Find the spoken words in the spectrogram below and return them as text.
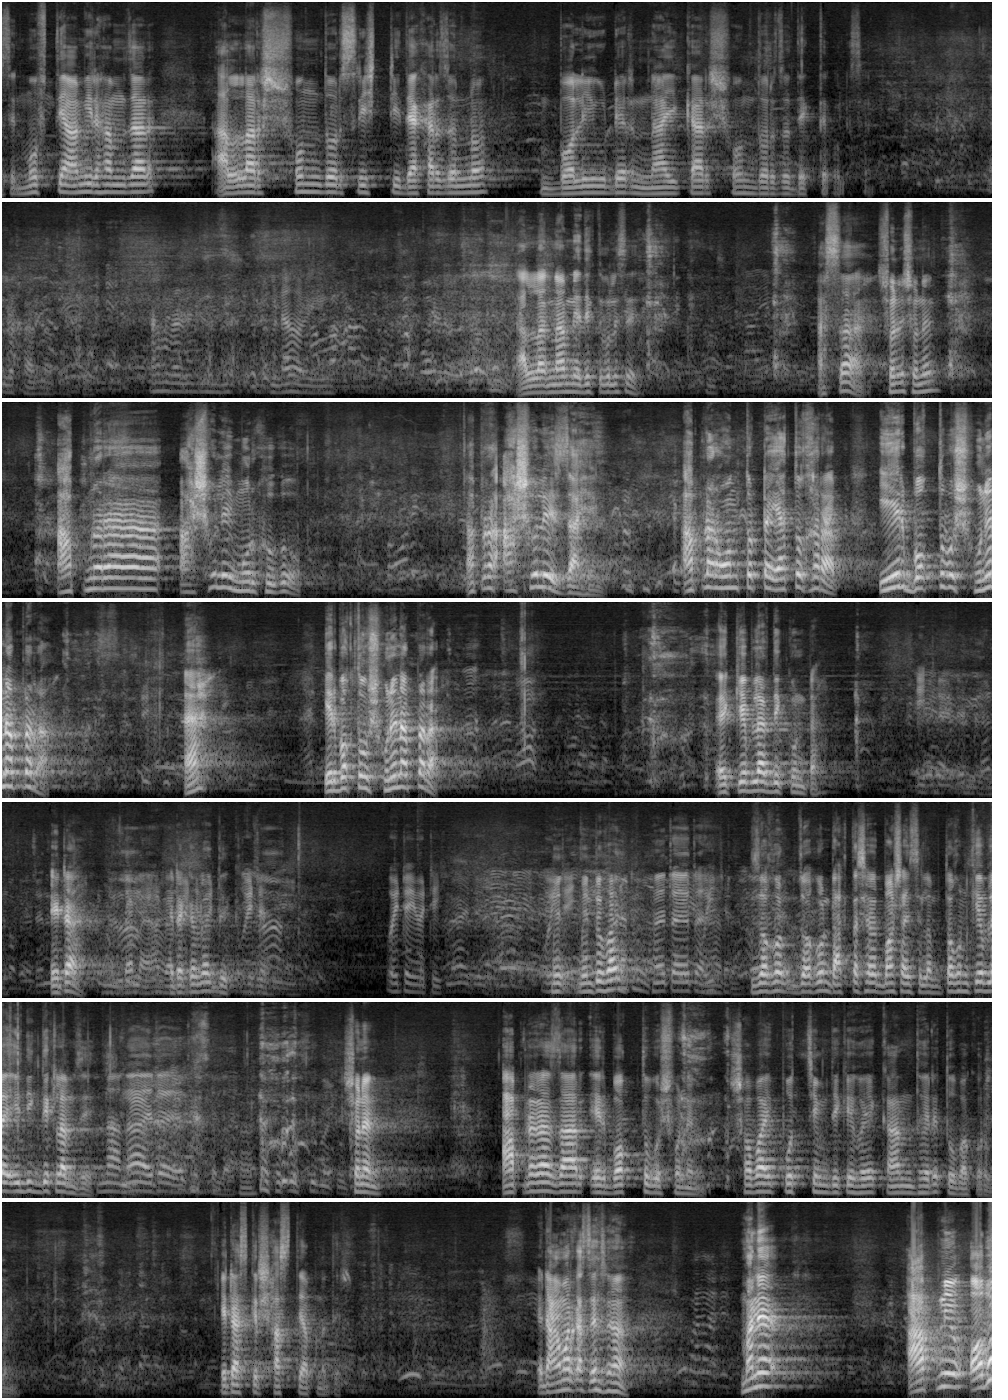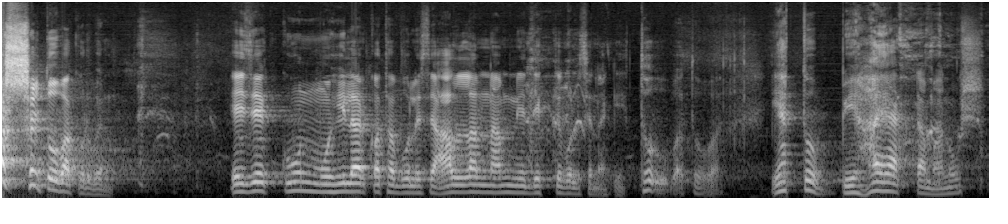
বলেছেন মুফতি আমির হামজার আল্লাহর সুন্দর সৃষ্টি দেখার জন্য বলিউডের নায়িকার সৌন্দর্য দেখতে বলেছেন। আল্লাহর নাম নিয়ে দেখতে বলেছে? আচ্ছা শোনেন শোনেন। আপনারা আসলেই মূর্খ গো। আপনারা আসলে জাহেল। আপনার অন্তরটা এত খারাপ। এর বক্তব্য শুনেন আপনারা? হ্যাঁ? এর বক্তব্য শুনেন আপনারা? এই কেবলার দিক কোনটা? এটা? এটা কেবলার দিক? মিন্টু ভাই? এটা এটা ওইটা যখন যখন ডাক্তার সাহেব বাসায় ছিলাম তখন কেবলা এদিক দেখলাম যে। না না এটা এটা শোনেন আপনারা যার এর বক্তব্য শোনেন, সবাই পশ্চিম দিকে হয়ে কান ধরে তোবা করবেন। এটা আজকের শাস্তি আপনাদের। এটা আমার কাছে না। মানে আপনি অবশ্যই তোবা করবেন। এই যে কোন মহিলার কথা বলেছে, আল্লাহর নাম নিয়ে দেখতে বলেছে নাকি? তোবা তোবা। এত বেহায়া একটা মানুষ,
